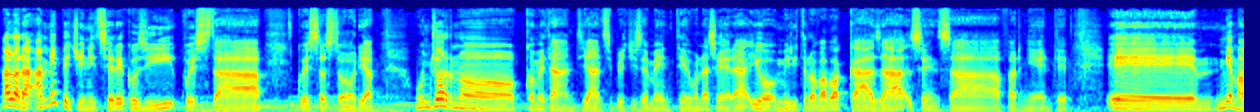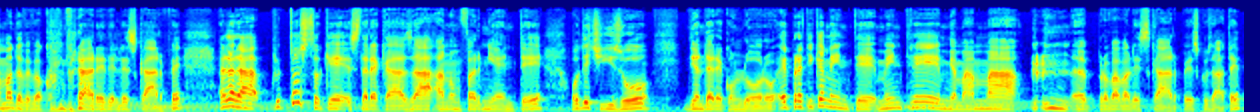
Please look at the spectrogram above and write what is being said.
Allora, a me piace iniziare così questa, questa storia. Un giorno, come tanti, anzi precisamente una sera, io mi ritrovavo a casa senza far niente e mia mamma doveva comprare delle scarpe. Allora, piuttosto che stare a casa a non far niente, ho deciso di andare con loro e praticamente mentre mia mamma eh, provava le scarpe, scusate,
